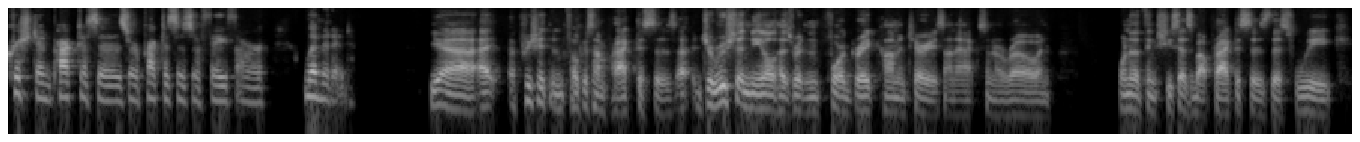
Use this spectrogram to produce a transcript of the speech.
Christian practices or practices of faith are limited. Yeah, I appreciate the focus on practices. Uh, Jerusha Neal has written four great commentaries on Acts in a row. And one of the things she says about practices this week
